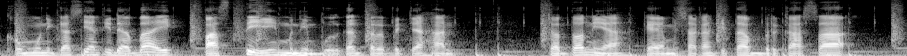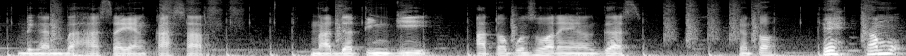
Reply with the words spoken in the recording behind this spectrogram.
komunikasi yang tidak baik pasti menimbulkan perpecahan. Contoh nih ya kayak misalkan kita berkasa dengan bahasa yang kasar nada tinggi ataupun suara yang gas contoh eh kamu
